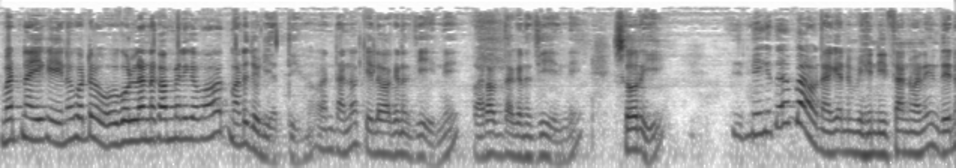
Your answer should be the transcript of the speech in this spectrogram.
මට නම් ඒක එනකොට ඕගොල්ලන්ට කම්මැලිකමවත් මට ජොලියක් තියෙනවා. මම දන්නවා කෙලවගෙන තියෙන්නේ, වරද්දාගෙන තියෙන්නේ. sorry. මේක තමයි භාවනා කියන්නේ මෙහි නිසන් වනේ දෙන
